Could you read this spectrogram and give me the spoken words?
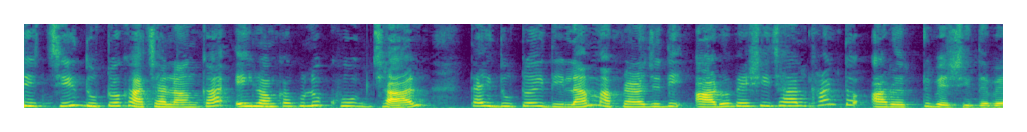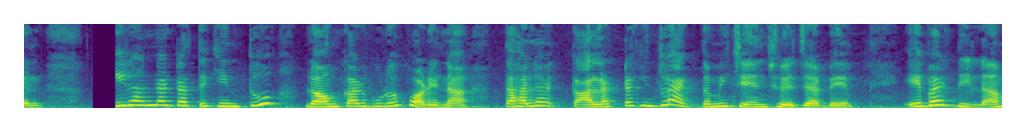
দিচ্ছি দুটো কাঁচা লঙ্কা। এই লঙ্কাগুলো খুব ঝাল, তাই দুটোই দিলাম। আপনারা যদি আরও বেশি ঝাল খান, তো আরও একটু বেশি দেবেন। এই রান্নাটাতে কিন্তু লঙ্কার গুঁড়ো পড়ে না, তাহলে কালারটা কিন্তু একদমই চেঞ্জ হয়ে যাবে। এবার দিলাম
